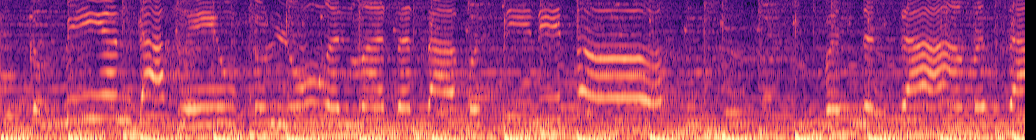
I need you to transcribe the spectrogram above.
Ngayon kami handa tulungan. Matatapos din ito. Basta't sama-sama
